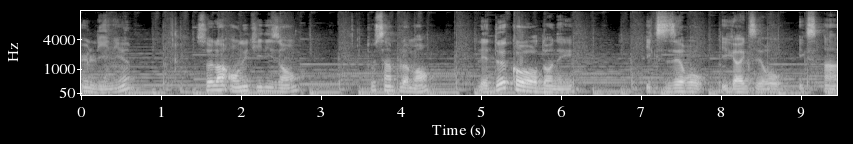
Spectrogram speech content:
une ligne. Cela en utilisant tout simplement les deux coordonnées x0, y0, x1,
